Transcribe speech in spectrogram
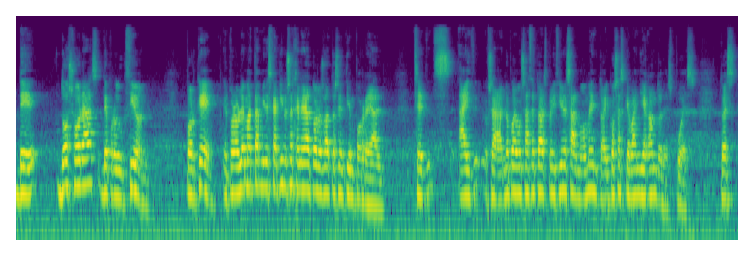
de dos horas de producción ¿Por qué? El problema también es que aquí no se generan todos los datos en tiempo real. O sea, no podemos hacer todas las predicciones al momento, hay cosas que van llegando después. Entonces,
